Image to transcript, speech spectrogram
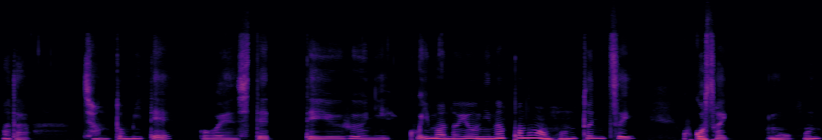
まだちゃんと見て応援してっていう風に、こう今のようになったのは本当につい、ここ最、もう本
